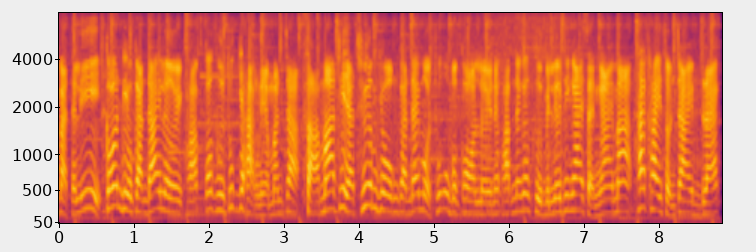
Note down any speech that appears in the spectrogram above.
แบตเตอรี่ก้อนเดียวกันได้เลยครับก็คือทุกอย่างเนี่ยมันจะสามารถที่จะเชื่อมโยงกันได้หมดทุกอุปกรณ์เลยนะครับนั่นก็คือเป็นเรื่องที่ง่ายแสนง่ายมาก ถ้าใครสนใจ Black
